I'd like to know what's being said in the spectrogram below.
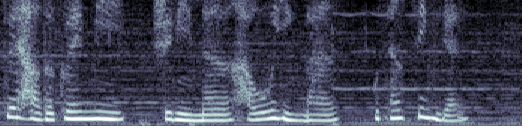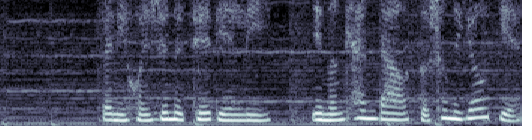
最好的闺蜜是你们毫无隐瞒，互相信任，在你浑身的缺点里也能看到所剩的优点，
